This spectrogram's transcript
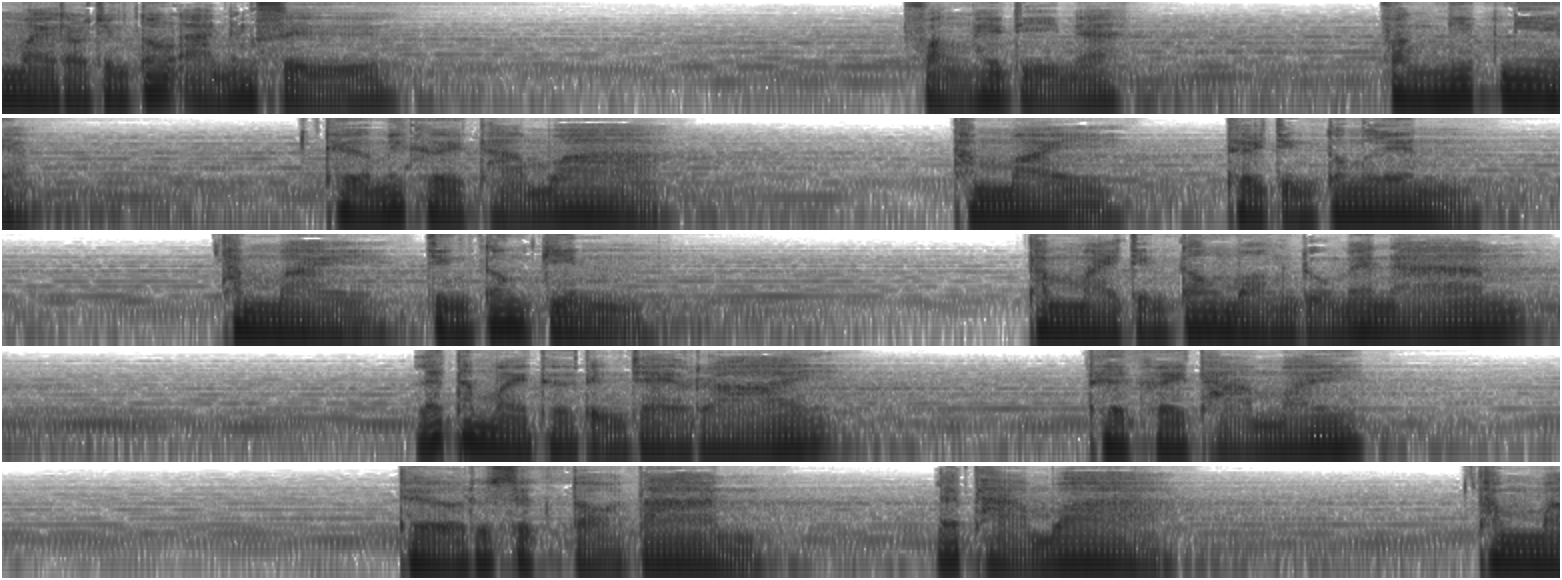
ไมเราจึงต้องอ่านหนังสือ ฟังให้ดีนะ ฟังเงียบๆเธอไม่เคยถามว่าทำไม เธอจึงต้องเล่นทำไมจึงต้องกินทำไมจึงต้องมองดูแม่น้ำและทำไมเธอถึงใจร้าย เธอเคยถามไหม เธอรู้สึกต่อต้าน และถามว่าทำไม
